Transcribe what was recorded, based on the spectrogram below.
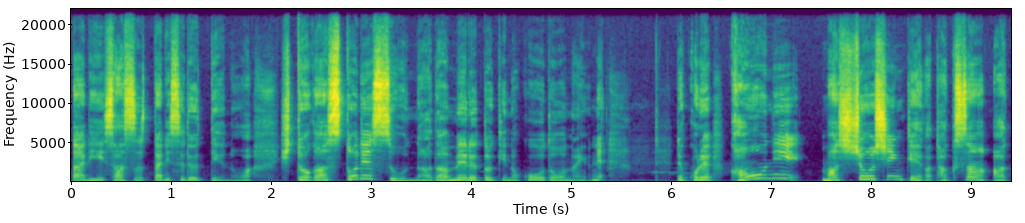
たりさすったりするっていうのは人がストレスをなだめる時の行動なんよね。でこれ顔に末梢神経がたくさん集まっ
